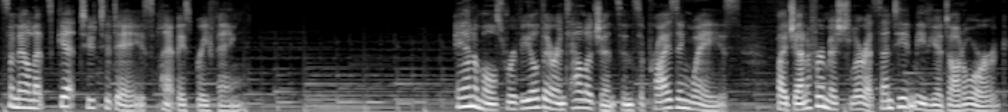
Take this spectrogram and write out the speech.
So now let's get to today's plant based briefing. Animals Reveal Their Intelligence in Surprising Ways by Jennifer Mishler at sentientmedia.org.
